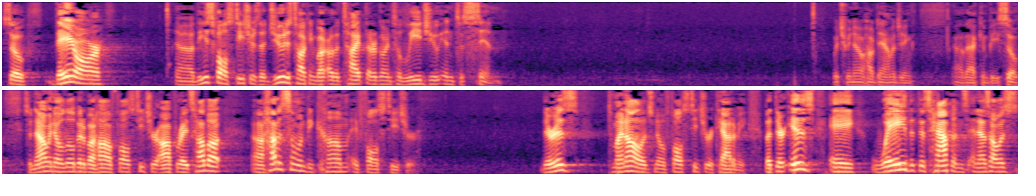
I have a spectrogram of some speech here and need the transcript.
So they are uh, these false teachers that Jude is talking about are the type that are going to lead you into sin. Which we know how damaging uh, that can be. So, so now we know a little bit about how a false teacher operates. How about, uh, how does someone become a false teacher? There is to my knowledge, no false teacher academy. But there is a way that this happens. And as I was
